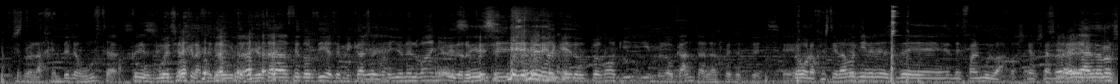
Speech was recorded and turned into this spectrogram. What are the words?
"Hostia, Pero a la gente le gusta. Sí, ¿Cómo sí. puede ser que la gente le gusta? Yo estaba hace dos días en mi casa con ellos en el baño y de Sí, repente sí. que lo pongo aquí y me lo cantan las gente. Pero bueno, gestionamos niveles de, de fans muy bajos. ¿eh? O sea, Sí. no nos,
